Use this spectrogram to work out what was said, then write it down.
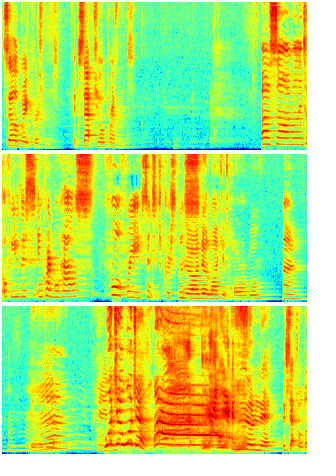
Celebrate Christmas. Accept your presents. Uh, so I'm willing to offer you this incredible house for free since it's Christmas. No, I don't like it. It's horrible. Oh. Deal with it. Okay. Watch out! Watch out! Ah! Accept or die.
